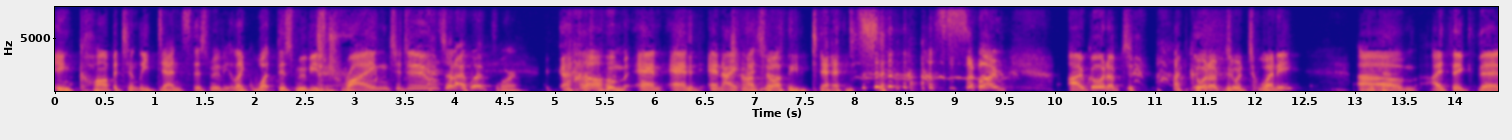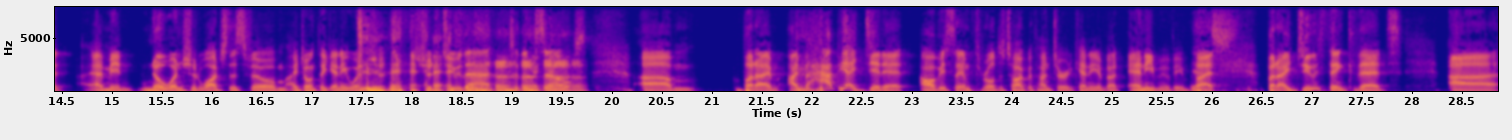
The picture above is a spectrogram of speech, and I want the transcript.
incompetently dense this movie, like what this movie's trying to do. That's what I went for. um and and and i I- so dead. so i'm i'm going up to i'm going up to a 20 um i think that i mean no one should watch this film. I don't think anyone should should do that to themselves. Um but i'm i'm happy i did it. Obviously i'm thrilled to talk with hunter and kenny about any movie but but I do think that uh,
